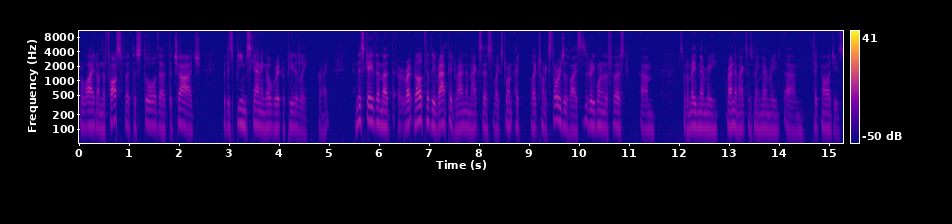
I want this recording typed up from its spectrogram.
relied on the phosphor to store the, the charge with this beam scanning over it repeatedly, right? And this gave them a, a re- relatively rapid random access electron- electronic storage device. This is really one of the first um, sort of main memory, random access main memory um, technologies.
